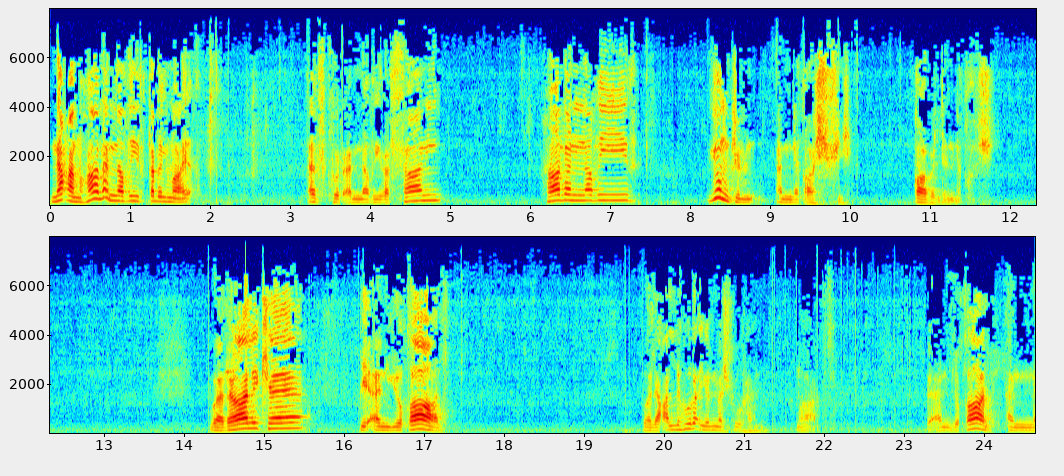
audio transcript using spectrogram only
نعم هذا النظير قبل ما أذكر النظير الثاني. هذا النظير يمكن النقاش فيه. قابل للنقاش. وذلك بأن يقال ولعله رأي المشهور ما بأن يقال أن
